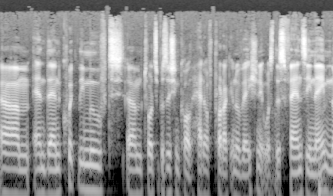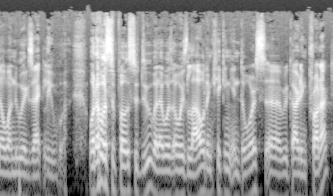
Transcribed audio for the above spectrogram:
um, and then quickly moved um, towards a position called head of product innovation. It was this fancy name. No one knew exactly what I was supposed to do, but I was always loud and kicking indoors uh, regarding product.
